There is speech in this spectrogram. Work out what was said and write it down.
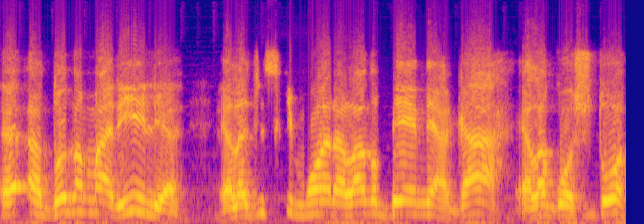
É, a dona Marília, ela disse que mora lá no BNH, ela gostou.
